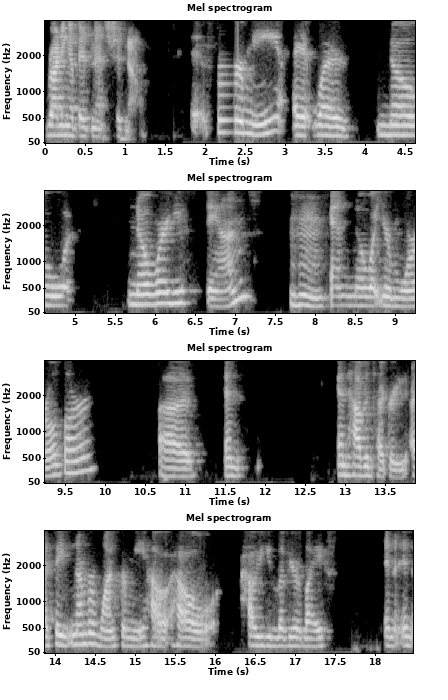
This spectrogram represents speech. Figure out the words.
running a business should know? For me, it was know know where you stand mm-hmm. and know what your morals are, uh, and and have integrity. I'd say number one for me, how how how you live your life in in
